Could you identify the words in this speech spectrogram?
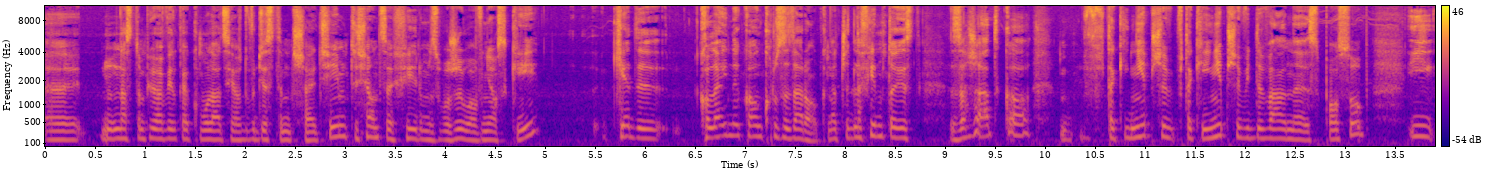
E, Nastąpiła wielka kumulacja w 23. Tysiące firm złożyło wnioski, kiedy kolejny konkurs za rok. Znaczy dla firm to jest za rzadko, w taki, nieprzy, w taki nieprzewidywalny sposób i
